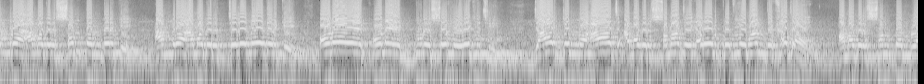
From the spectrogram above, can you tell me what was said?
আমরা আমাদের সন্তানদেরকে, আমরা আমাদের ছেলে মেয়েদেরকে অনেক অনেক দূরে সরিয়ে রেখেছি, যার জন্য আজ আমাদের সমাজে এমন প্রতীয়মান দেখা যায় আমাদের সন্তানরা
